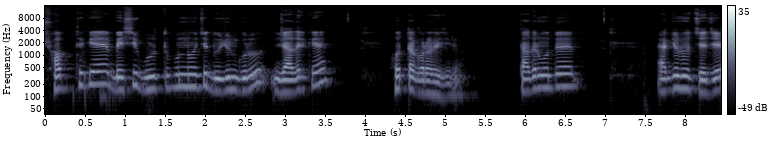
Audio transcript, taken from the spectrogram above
সব থেকে বেশি গুরুত্বপূর্ণ হচ্ছে দুজন গুরু যাদেরকে হত্যা করা হয়েছিল। তাদের মধ্যে একজন হচ্ছে যে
